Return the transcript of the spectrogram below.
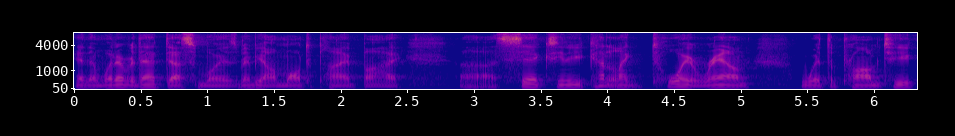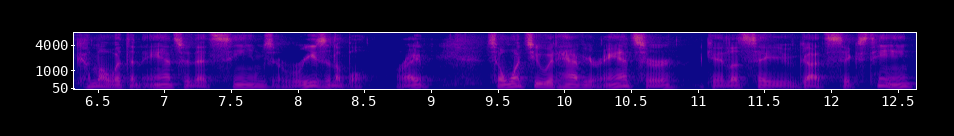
and then whatever that decimal is, maybe I'll multiply it by uh, six." You know, you kind of like toy around with the problem till you come up with an answer that seems reasonable, right? So once you would have your answer, okay, let's say you got 16,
